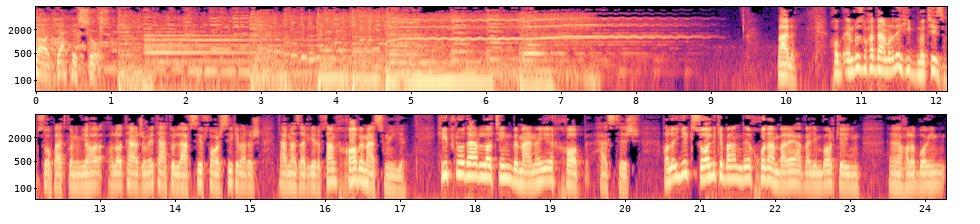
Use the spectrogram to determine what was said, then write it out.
ده صبح. بله. خب امروز می‌خوایم در مورد هیپنوتیزم صحبت کنیم یا حالا ترجمه تحت لفظی فارسی که براش در نظر گرفتن خواب مصنوعی هیپنو در لاتین به معنای خواب هستش. حالا یک سوالی که بنده خودم برای اولین بار که این حالا با این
